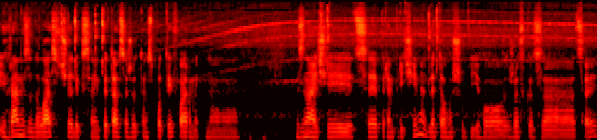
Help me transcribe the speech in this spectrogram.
Ігра не задалась у Челікса. Він питався, що там споти фармить, но... Не знаю, чи це прям причина для того, щоб його жорстко за цей.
